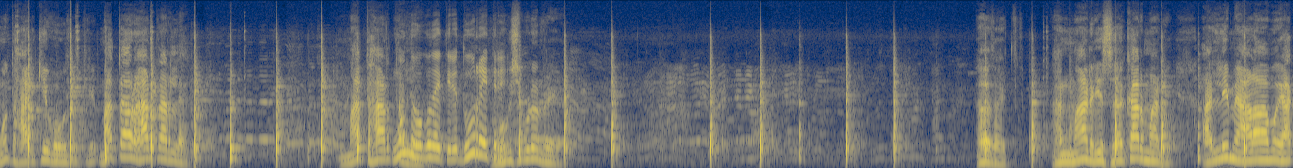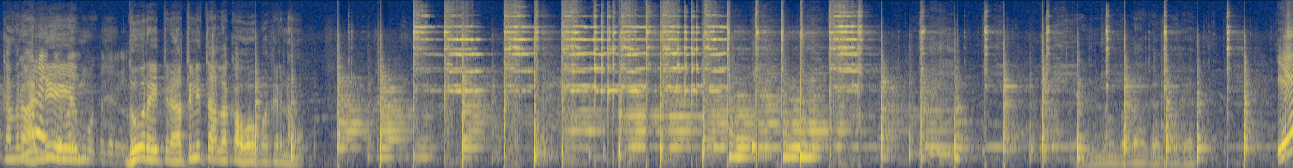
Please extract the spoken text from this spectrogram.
ಮುಂದೆ ಹಾಡ್ಕಿಗೆ ಹೋಗ್ತೈತ್ರಿ ಮತ್ತೆ ಅವ್ರು ಹಾಡ್ತಾರಲ್ಲ. ಮತ್ತೆ ಮುಂದೆ ಹಾಡ್ತಾರೆ ಹೋಗೋದೈತ್ರಿ ದೂರ ಐತ್ರಿ. ಮುಗಿಸಿಬಿಡೋಣ್ರಿ ಹೌದಾಯ್ತು. ಹಂಗೆ ಮಾಡ್ರಿ ಸಹಕಾರ ಮಾಡ್ರಿ. ಅಲ್ಲಿ ಮೇಳ ಯಾಕಂದ್ರೆ ದೂರ ಅಲ್ಲಿ ಐತ್ರಿ. ದೂರ ಐತ್ರಿ ಅಥಣಿ ತಾಲೂಕ ಹೋಗ್ಬೇಕ್ರಿ ನಾವು. ಏ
